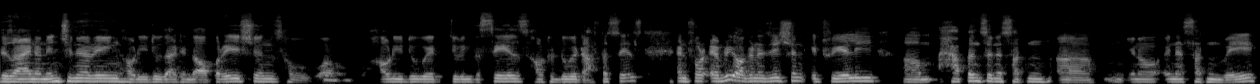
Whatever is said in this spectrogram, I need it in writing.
design and engineering, how do you do that in the operations? How, how do you do it during the sales? How to do it after sales? And for every organization, it really um, happens in a certain you know in a certain way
